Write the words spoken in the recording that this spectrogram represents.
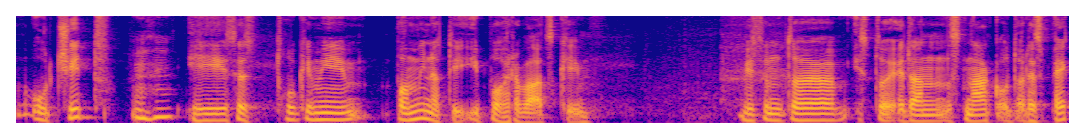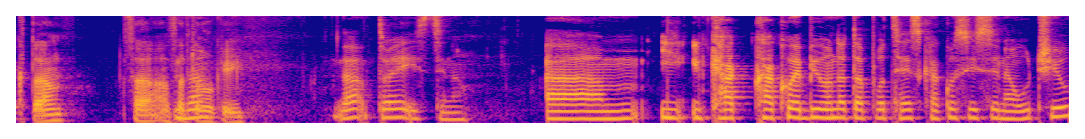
učit i se s drugimi pominati i po hrvatski. Mislim, da je isto jedan znak od respekta za, za Da. drugi. Da, to je istina. Um, I i kak, kako je bio onda ta proces, kako si se naučil?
